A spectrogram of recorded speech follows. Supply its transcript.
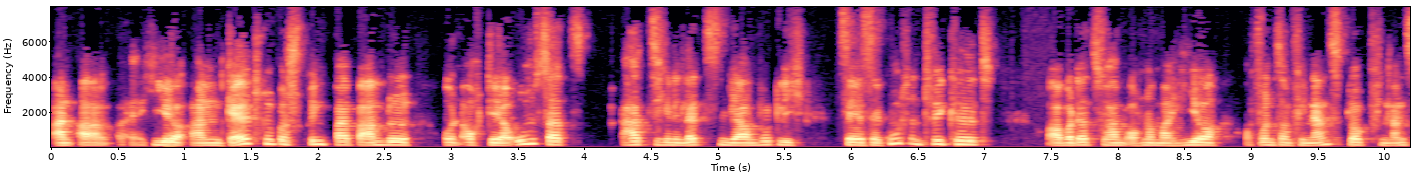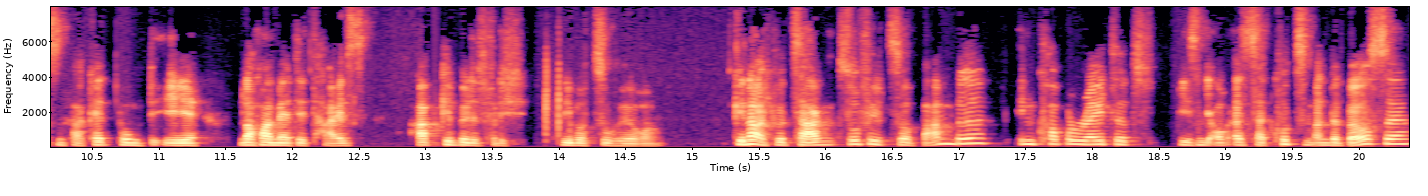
an, äh, hier an Geld rüberspringt bei Bumble. Und auch der Umsatz hat sich in den letzten Jahren wirklich sehr, sehr gut entwickelt. Aber dazu haben auch nochmal hier auf unserem Finanzblog finanzenparkett.de nochmal mehr Details abgebildet für dich, lieber Zuhörer. Genau, ich würde sagen, so viel zur Bumble Incorporated. Die sind ja auch erst seit kurzem an der Börse.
